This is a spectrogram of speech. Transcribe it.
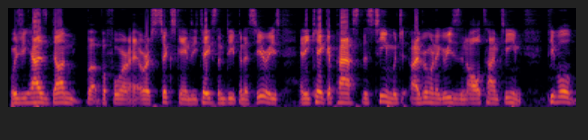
which he has done before, or six games, he takes them deep in a series, and he can't get past this team, which everyone agrees is an all-time team. People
